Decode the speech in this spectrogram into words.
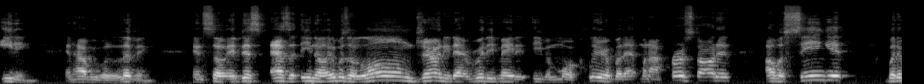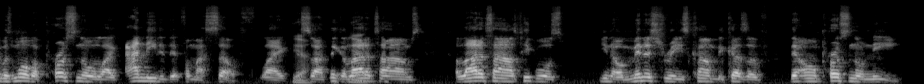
eating and how we were living. And so it just, as a, you know, it was a long journey that really made it even more clear. But at- when I first started, I was seeing it, but it was more of a personal, like I needed it for myself. Like, Yeah. so I think a lot of times, a lot of times people's, you know, ministries come because of their own personal need.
